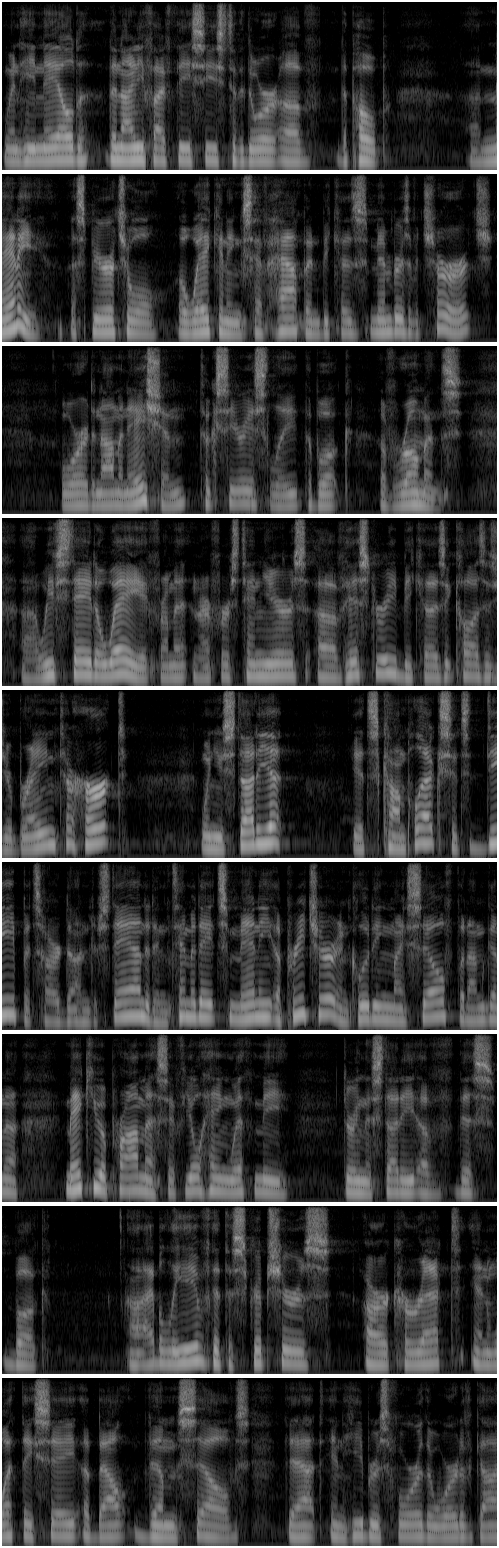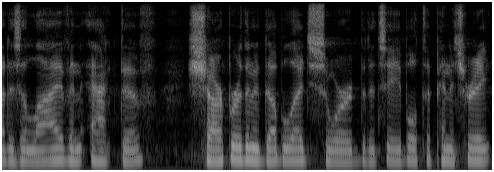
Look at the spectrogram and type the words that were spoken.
when he nailed the 95 Theses to the door of the Pope. Uh, many uh, spiritual awakenings have happened because members of a church or a denomination took seriously the book of Romans. Uh, we've stayed away from it in our first 10 years of history because it causes your brain to hurt when you study it. It's complex, it's deep, it's hard to understand, it intimidates many a preacher, including myself, but I'm going to make you a promise if you'll hang with me during the study of this book. Uh, I believe that the scriptures are correct in what they say about themselves that in Hebrews 4, the Word of God is alive and active, sharper than a double edged sword, that it's able to penetrate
